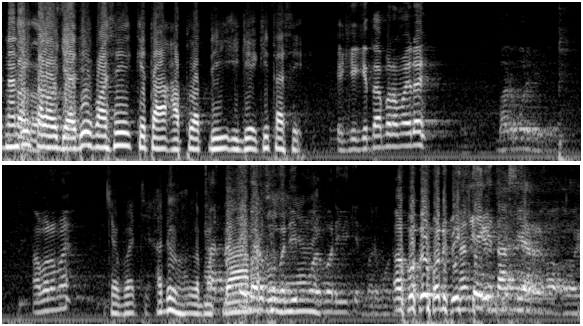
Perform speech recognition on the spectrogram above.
nanti Ntar, kalau jadi pasti kita upload di IG kita sih. IG kita apa namanya, Dai? Baru mau dibikin. Apa namanya? Coba, aduh lemot Kan, nanti banget baru sih mau, dibikin, baru mau. Oh, baru mau dibikin. Nanti kita share kok kalau kita dibikin.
